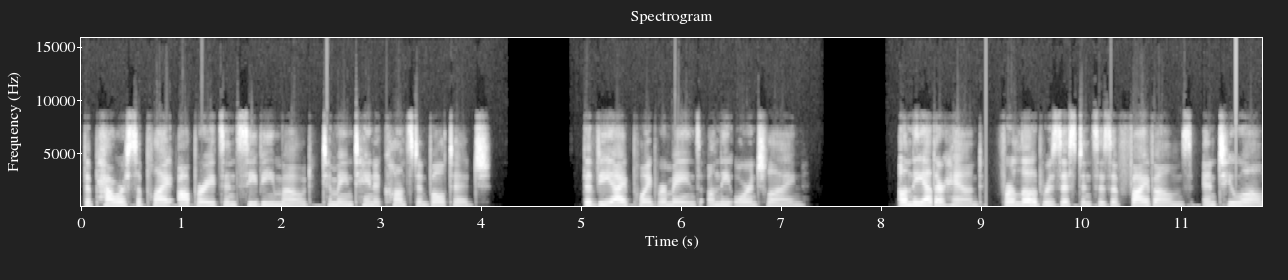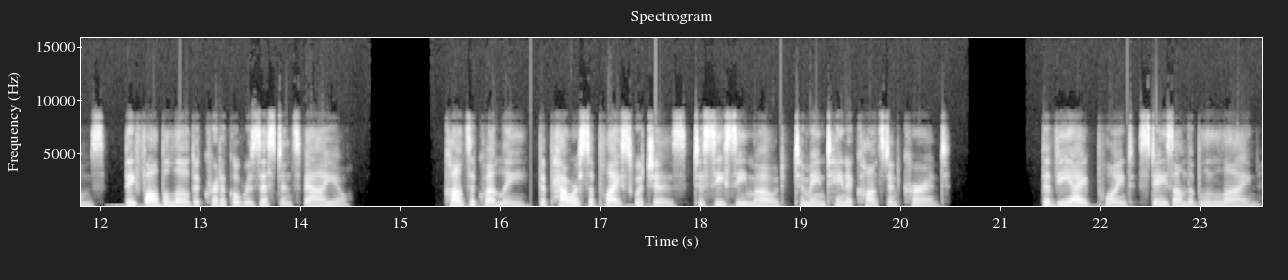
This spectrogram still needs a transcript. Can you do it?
the power supply operates in CV mode to maintain a constant voltage. The VI point remains on the orange line. On the other hand, for load resistances of 5 ohms and 2 ohms, they fall below the critical resistance value. Consequently, the power supply switches to CC mode to maintain a constant current. The VI point stays on the blue line.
